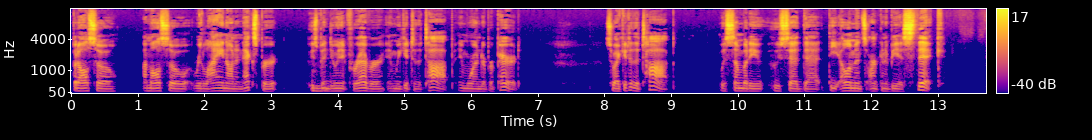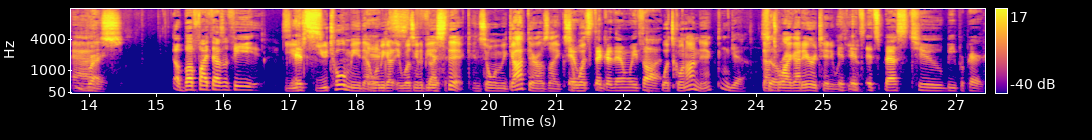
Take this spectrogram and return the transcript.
But also, I'm also relying on an expert who's been mm-hmm. doing it forever, and we get to the top and we're underprepared. So I get to the top with somebody who said that the elements aren't going to be as thick as Right. Above five thousand feet, you, you told me that when we got it wasn't going to be as thick. And so when we got there, I was like, so it what's was thicker than we thought. what's going on, Nick? Yeah, That's So where I got irritated with it, you. it's it's best to be prepared.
